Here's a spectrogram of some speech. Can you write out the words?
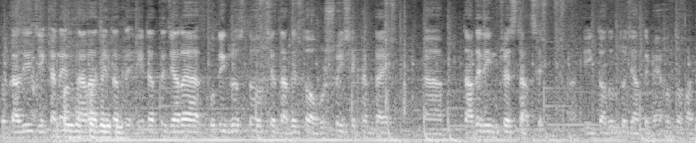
তো কাজেই যেখানে তারা যেটাতে এটাতে যারা ক্ষতিগ্রস্ত হচ্ছে তাদের তো অবশ্যই সেখানটায় আহ, তাদের ইন্টারেস্ট আছে। এই তদন্ত যাতে ব্যাহত হয়।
